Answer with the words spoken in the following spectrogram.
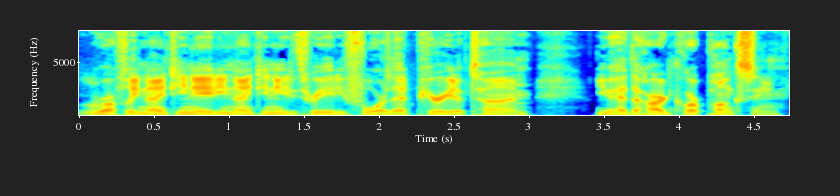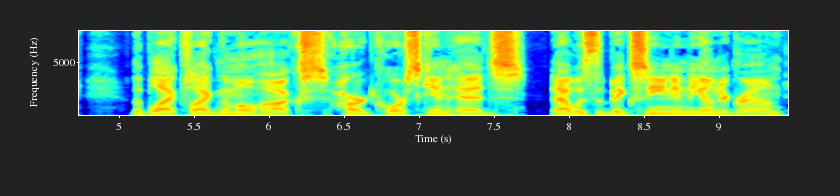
roughly 1980, 1983, 84, that period of time, you had the hardcore punk scene, the Black Flag, the Mohawks, hardcore skinheads. That was the big scene in the underground.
